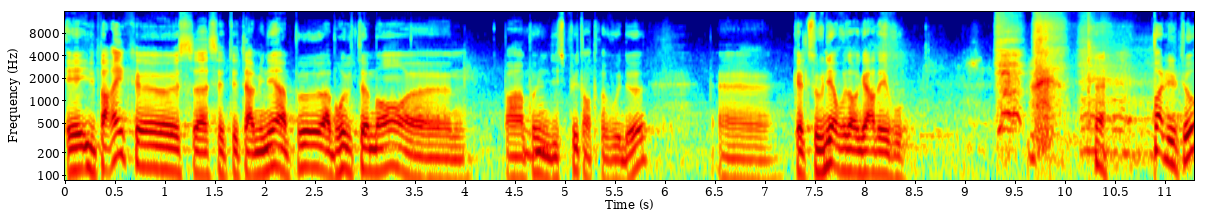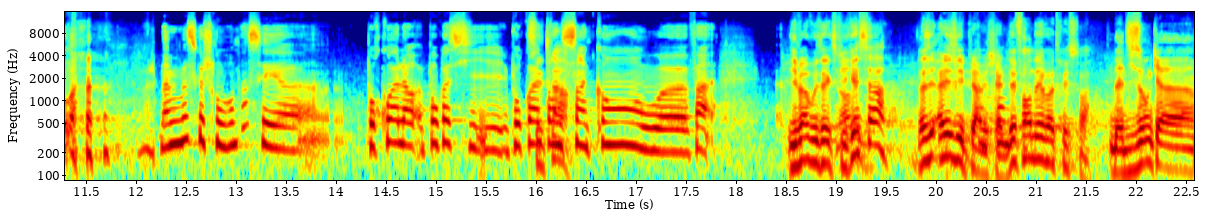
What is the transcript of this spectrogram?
Et il paraît que ça s'était terminé un peu abruptement euh, par un peu une dispute entre vous deux. Euh, quel souvenir vous en gardez-vous? Pas du tout. Non, mais moi, ce que je comprends pas, c'est euh, pourquoi, alors, pourquoi, si, pourquoi C'est attendre tard. 5 ans ou. euh, Enfin, Il va vous expliquer ça. Allez-y, Pierre Michel, défendez votre histoire. Ben, disons qu'à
